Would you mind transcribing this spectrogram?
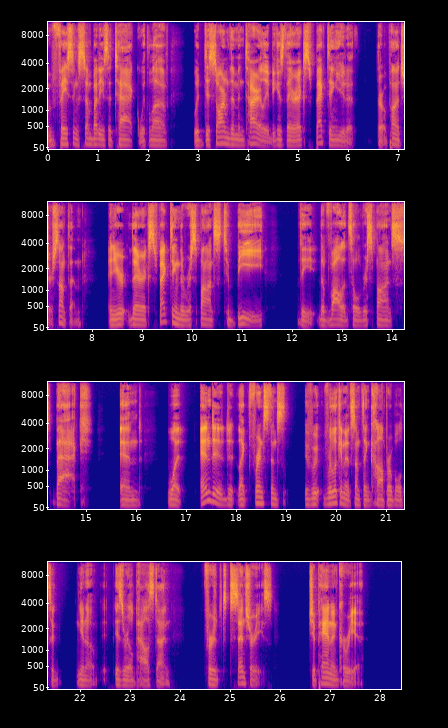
Facing somebody's attack with love would disarm them entirely because they're expecting you to throw a punch or something. And you're they're expecting the response to be the the volatile response back. And what ended like for instance, if we- we're looking at something comparable to you know Israel Palestine for centuries Japan and Korea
